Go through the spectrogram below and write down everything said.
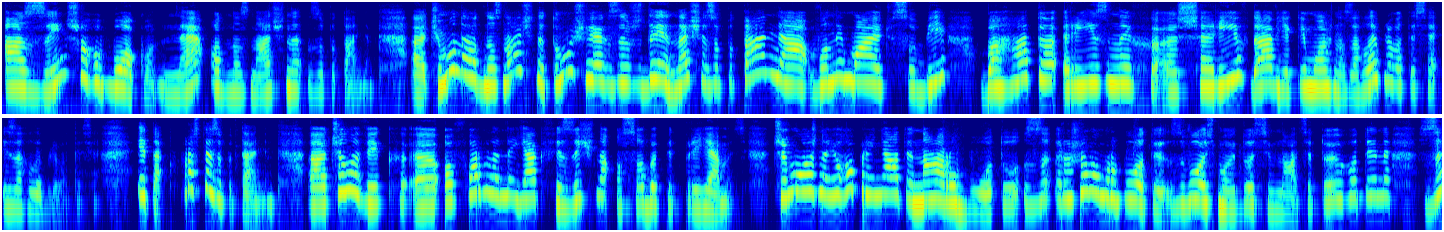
а з іншого боку, неоднозначне запитання. Е, Чому неоднозначне? Тому що, як завжди, наші запитання вони мають в собі багато різних е, шарів, да, в які можна заглиблюватися і заглиблюватися. І так, просте запитання. Чоловік е, оформлений як фізична особа-підприємець. Чи можна його прийняти на роботу з режимом роботи з 8 до 17 години з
